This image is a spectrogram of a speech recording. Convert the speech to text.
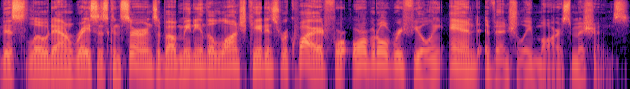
This slowdown raises concerns about meeting the launch cadence required for orbital refueling and eventually Mars missions.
